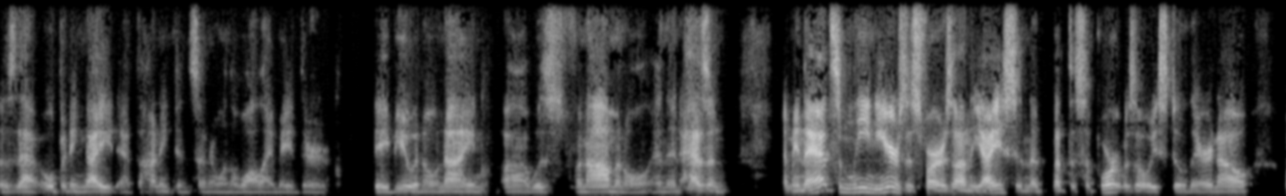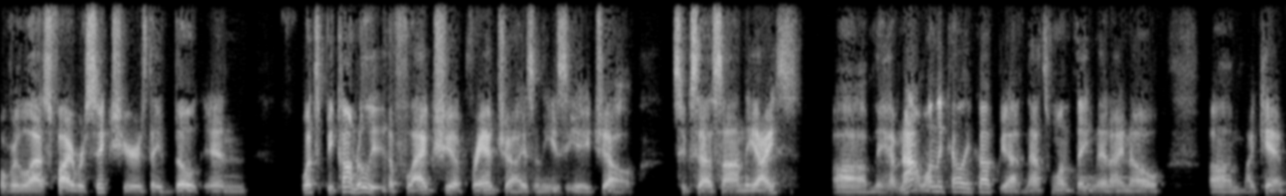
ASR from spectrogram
It was that opening night at the Huntington Center when the Walleye made their debut in 09 uh, was phenomenal. And then hasn't, I mean, they had some lean years as far as on the ice, and the, but the support was always still there. Now, over the last five or six years, they've built in what's become really the flagship franchise in the ECHL. Success on the ice. Um, they have not won the Kelly Cup yet, and that's one thing that I know. Um, I can't.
